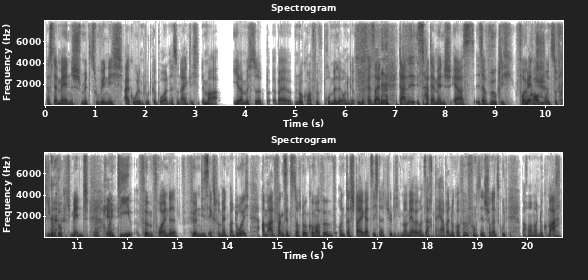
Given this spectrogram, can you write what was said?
dass der Mensch mit zu wenig Alkohol im Blut geboren ist und eigentlich immer jeder müsste bei 0,5 Promille unge ungefähr sein. Dann ist, hat der Mensch erst, ist er wirklich vollkommen Mensch. und zufrieden und wirklich Mensch. Okay. Und die fünf Freunde führen dieses Experiment mal durch. Am Anfang sind es noch 0,5 und das steigert sich natürlich immer mehr, weil man sagt, naja, bei 0,5 funktioniert schon ganz gut, machen wir mal 0,8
